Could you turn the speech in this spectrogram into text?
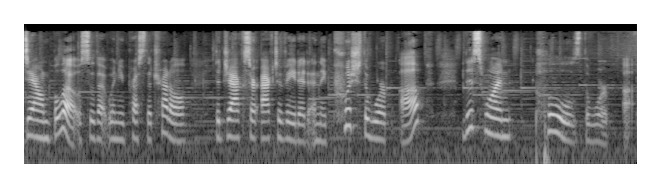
down below so that when you press the treadle, the jacks are activated and they push the warp up. This one pulls the warp up.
